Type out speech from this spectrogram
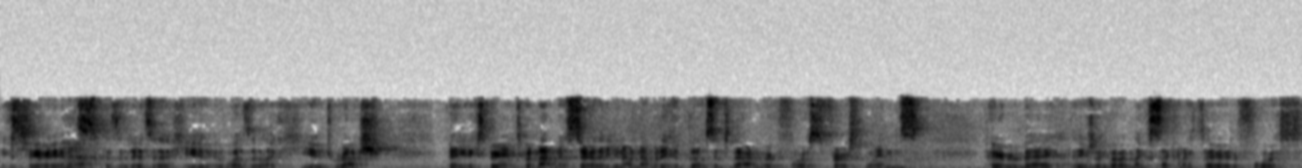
experience Yeah. because it is a huge, it was a like huge rush big experience, but not necessarily, you know, nobody who goes into the Arenberg Forest first wins Paris Roubaix. They usually go in like second or third or fourth,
